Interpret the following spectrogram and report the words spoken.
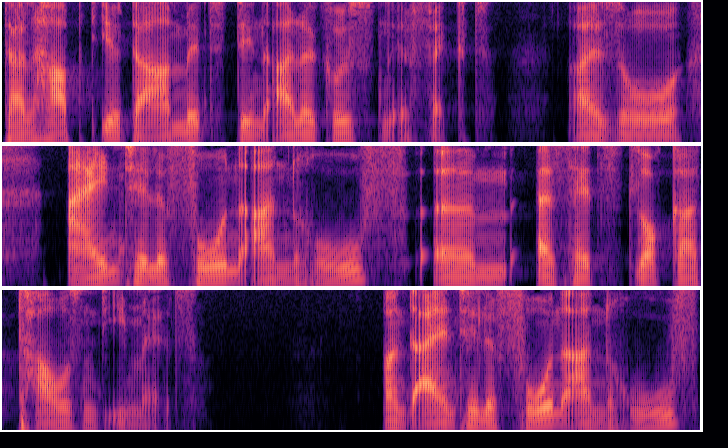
dann habt ihr damit den allergrößten Effekt. Also ein Telefonanruf ähm, ersetzt locker 1000 E-Mails. Und ein Telefonanruf,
